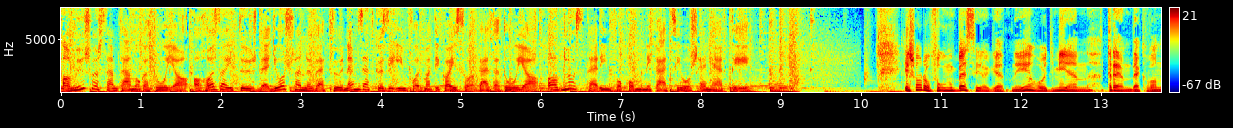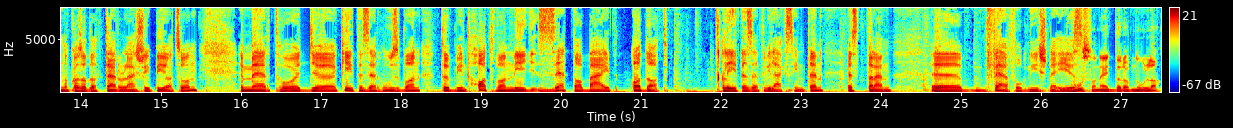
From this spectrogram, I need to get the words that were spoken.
A műsorszám támogatója, a hazai tős, de gyorsan növekvő nemzetközi informatikai szolgáltatója, a Gloster Infokommunikációs NRT. És arról fogunk beszélgetni, hogy milyen trendek vannak az adattárolási piacon, mert hogy 2020-ban több mint 64 zettabyte adat létezett világszinten, ezt talán ö, felfogni is nehéz. 21 darab nulla.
